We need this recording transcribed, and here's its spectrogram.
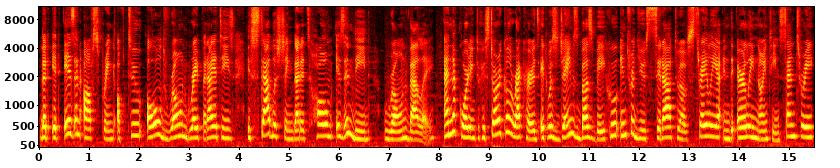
that it is an offspring of two old Rhone grape varieties, establishing that its home is indeed Rhone Valley. And according to historical records, it was James Busby who introduced Syrah to Australia in the early 19th century,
